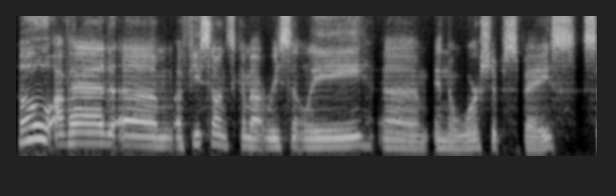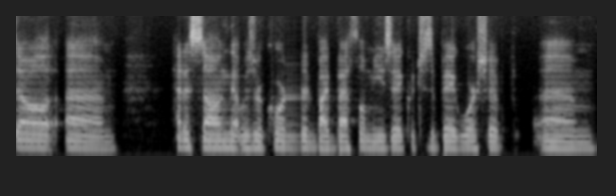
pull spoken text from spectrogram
Oh, I've had um, a few songs come out recently um, in the worship space. So um, had a song that was recorded by Bethel Music, which is a big worship um,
